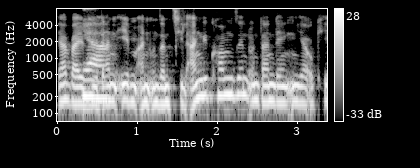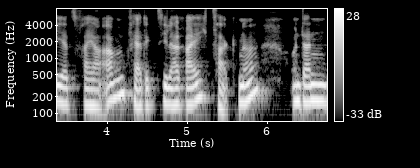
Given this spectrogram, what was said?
Ja, weil ja. wir dann eben an unserem Ziel angekommen sind und dann denken, ja, okay, jetzt Feierabend, fertig, Ziel erreicht, zack, ne? Und dann,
